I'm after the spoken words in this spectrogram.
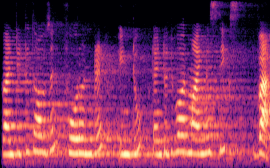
22,400 into 10 to the power minus 6 watt.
